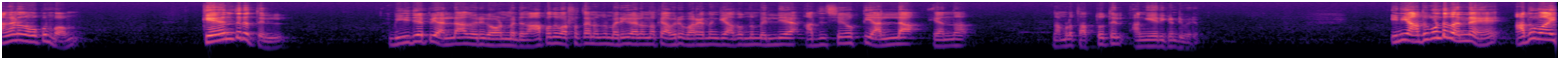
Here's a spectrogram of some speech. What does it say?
അങ്ങനെ നോക്കുമ്പം കേന്ദ്രത്തിൽ ബി ജെ പി അല്ലാതെ ഒരു ഗവൺമെന്റ് നാൽപ്പത് വർഷത്തേനൊന്നും വരികയില്ലെന്നൊക്കെ അവർ പറയുന്നെങ്കിൽ അതൊന്നും വലിയ അതിശയോക്തി അല്ല എന്ന് നമ്മൾ തത്വത്തിൽ അംഗീകരിക്കേണ്ടി വരും. ഇനി അതുകൊണ്ട് തന്നെ അതുമായി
